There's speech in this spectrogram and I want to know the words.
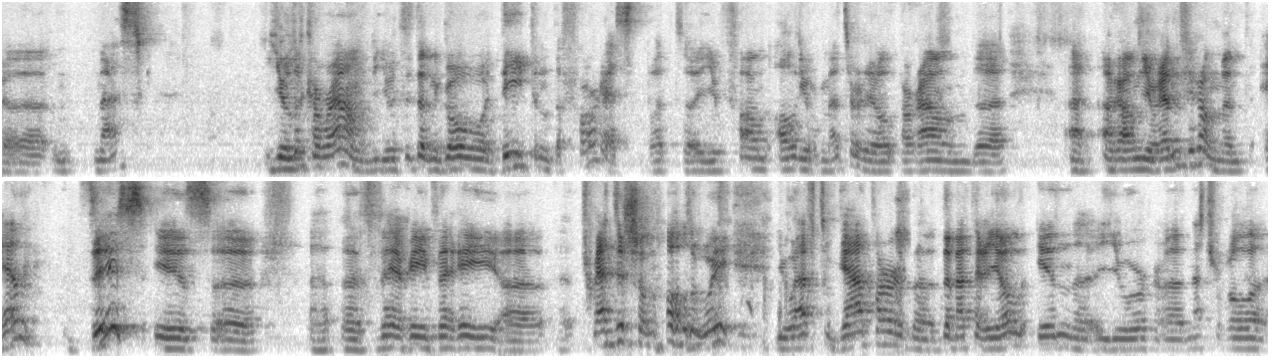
uh, mask. You look around, you didn't go deep in the forest, but uh, you found all your material around uh, around your environment and this is uh, a, a, very, very uh, traditional way. You have to gather the, the material in uh, your uh, natural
